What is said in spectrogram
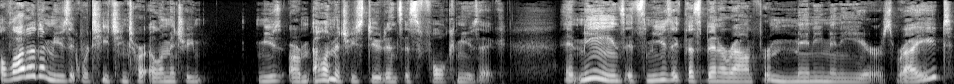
A lot of the music we're teaching to our elementary music, our elementary students is folk music. It means it's music that's been around for many, many years, right?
